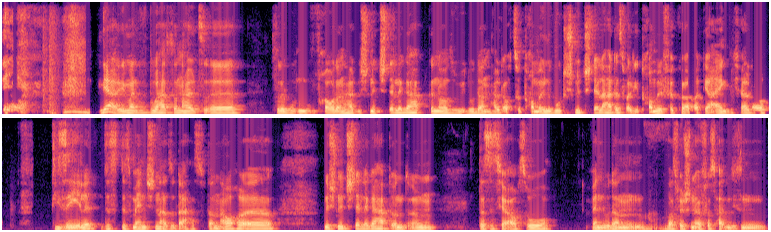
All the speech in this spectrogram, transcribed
Ja, ich meine, du hast dann halt äh, zu der guten Frau dann halt eine Schnittstelle gehabt, genauso wie du dann halt auch zur Trommel eine gute Schnittstelle hattest, weil die Trommel verkörpert ja eigentlich halt auch die Seele des, des Menschen. Also da hast du dann auch äh, eine Schnittstelle gehabt und ähm, das ist ja auch so, wenn du dann, was wir schon öfters hatten, diesen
